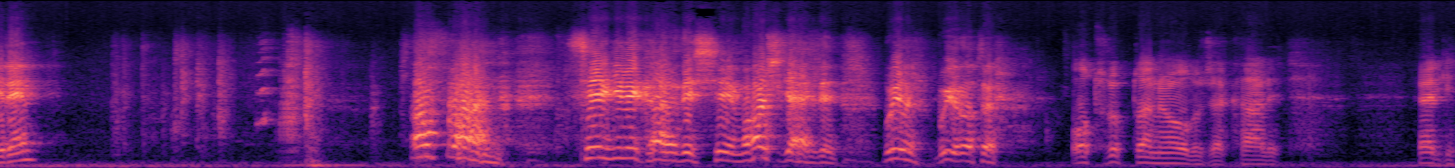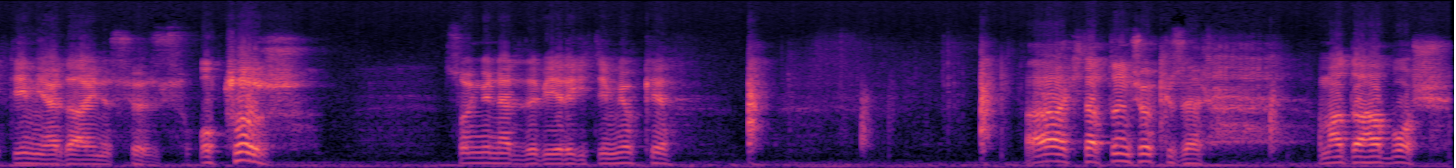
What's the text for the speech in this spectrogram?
Girin. Affan! Sevgili kardeşim, hoş geldin. Buyur, buyur otur. Oturup da ne olacak Halit? Her gittiğim yerde aynı söz. Otur. Son günlerde de bir yere gittiğim yok ki. Aa kitaplığın çok güzel. Ama daha boş.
